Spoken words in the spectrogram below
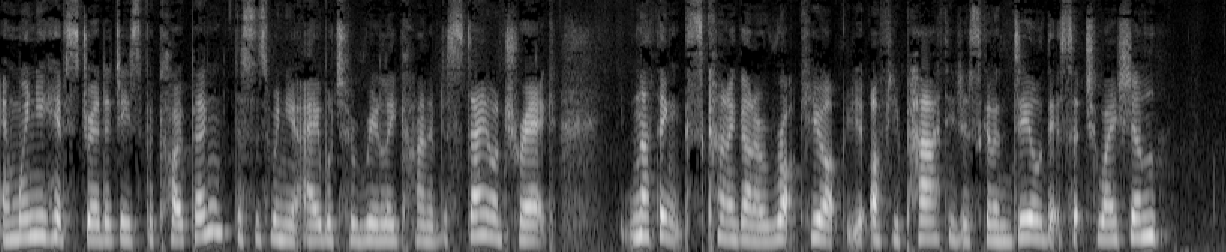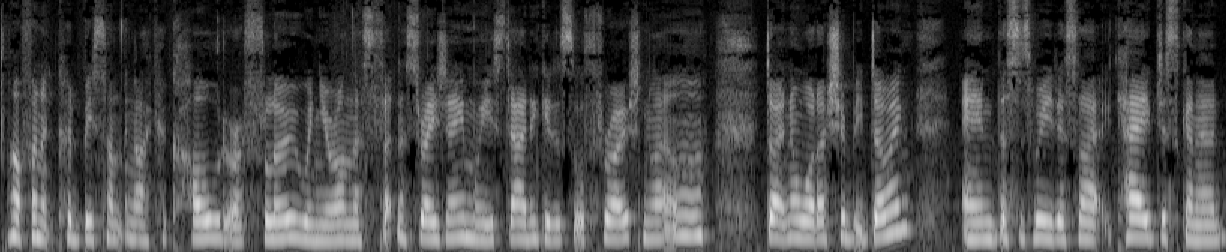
And when you have strategies for coping, this is when you're able to really kind of just stay on track nothing's kind of going to rock you up off your path. You're just going to deal with that situation. Often it could be something like a cold or a flu when you're on this fitness regime where you're starting to get a sore throat and like, oh, don't know what I should be doing. And this is where you're just like, okay, just going to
